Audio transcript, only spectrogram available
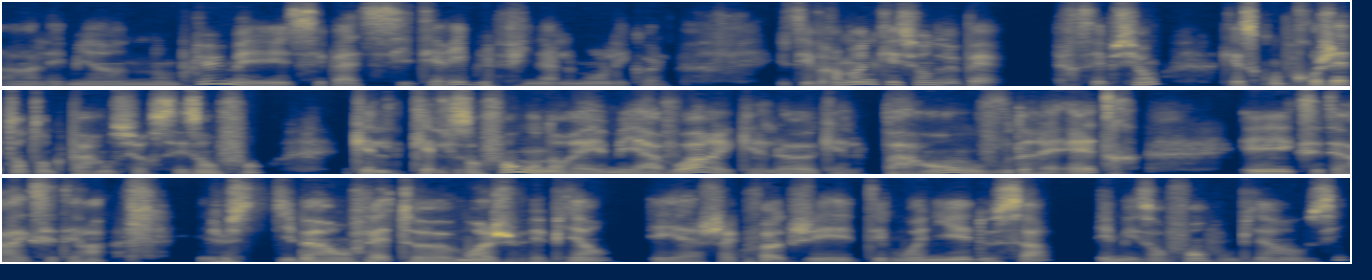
Hein, les miens non plus, mais c'est pas si terrible finalement l'école. Et c'est vraiment une question de perception. Qu'est-ce qu'on projette en tant que parent sur ses enfants? Quels, quels, enfants on aurait aimé avoir et quels, quels parents on voudrait être, et etc., etc. Et je me suis dit, ben, en fait, euh, moi, je vais bien. Et à chaque fois que j'ai témoigné de ça, et mes enfants vont bien aussi.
